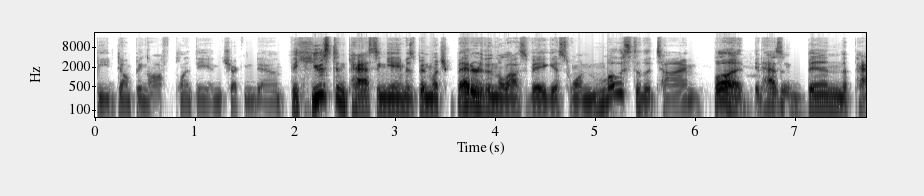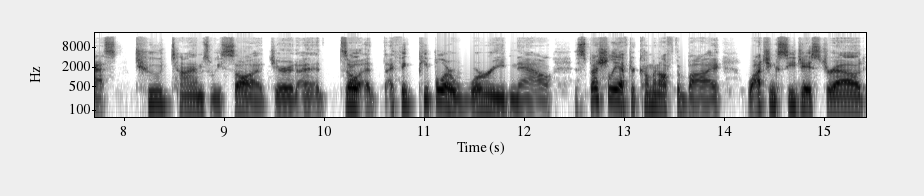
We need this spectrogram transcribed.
be dumping off plenty and checking down. The Houston passing game has been much better than the Las Vegas one most of the time, but it hasn't been the past two times we saw it, Jared. I, so I, I think people are worried now, especially after coming off the bye, watching CJ Stroud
